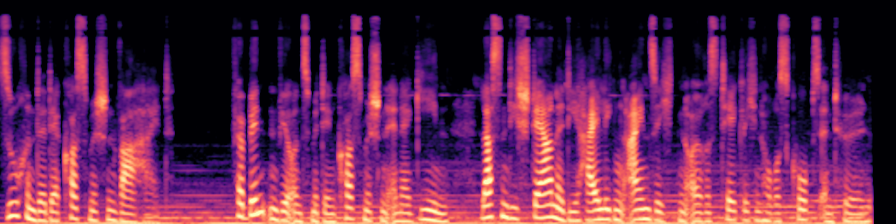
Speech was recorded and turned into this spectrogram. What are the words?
Suchende der kosmischen Wahrheit. Verbinden wir uns mit den kosmischen Energien, lassen die Sterne die heiligen Einsichten eures täglichen Horoskops enthüllen.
